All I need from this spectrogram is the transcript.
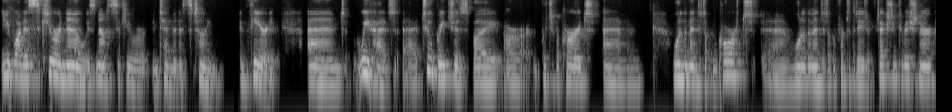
You, what is secure now is not secure in 10 minutes' time, in theory. And we've had uh, two breaches by our which have occurred. Um, one of them ended up in court. Um, one of them ended up in front of the Data Protection Commissioner.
